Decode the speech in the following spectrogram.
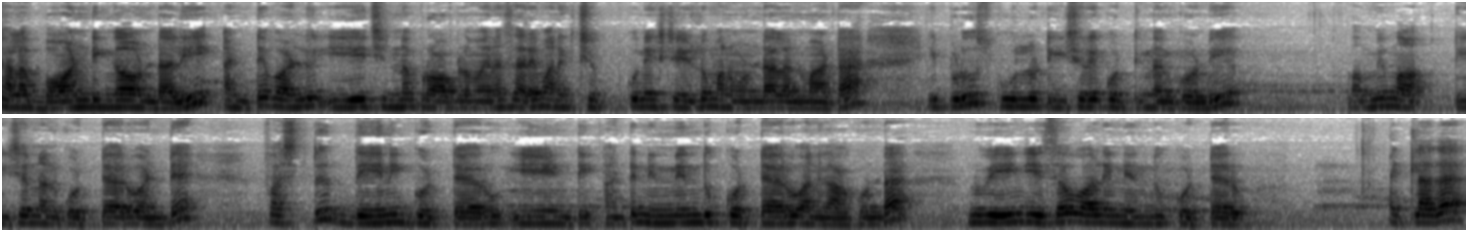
చాలా బాండింగ్గా ఉండాలి. అంటే వాళ్ళు ఏ చిన్న ప్రాబ్లం అయినా సరే మనకి చెప్పుకునే స్టేజ్లో మనం ఉండాలన్నమాట. ఇప్పుడు స్కూల్లో టీచరే కొట్టింది అనుకోండి మమ్మీ మా టీచర్ నన్ను కొట్టారు అంటే ఫస్ట్ దేనికి కొట్టారు? ఏంటి? అంటే నిన్నెందుకు కొట్టారు? అని కాకుండా నువ్వేం చేసావు? వాళ్ళు నిన్నెందుకు కొట్టారు? ఇట్లాగా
